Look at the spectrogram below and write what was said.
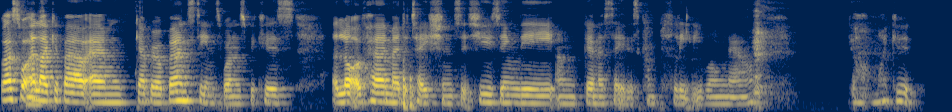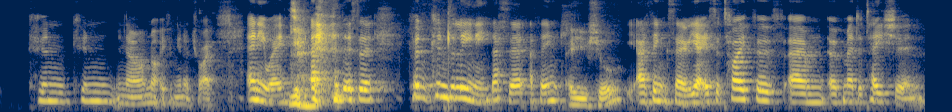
Well, that's what I like about um, Gabrielle Bernstein's ones because a lot of her meditations, it's using the. I'm gonna say this completely wrong now. Oh my good. Can can no, I'm not even going to try. Anyway, there's a Kundalini. That's it, I think. are you sure? I think so. Yeah, it's a type of um, of meditation,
